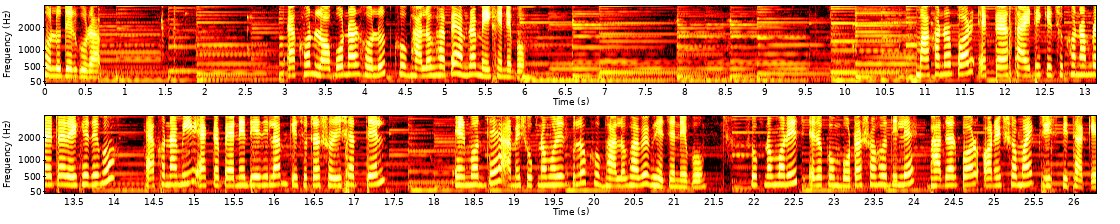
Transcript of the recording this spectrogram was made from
হলুদের গুঁড়া। এখন লবণ আর হলুদ খুব ভালোভাবে আমরা মেখে নেব। মাখানোর পর একটা সাইডে কিছুক্ষণ আমরা এটা রেখে দেব। এখন আমি একটা প্যানে দিয়ে দিলাম কিছুটা সরিষার তেল। এর মধ্যে আমি শুকনো মরিচগুলো খুব ভালোভাবে ভেজে নেব। শুকনো মরিচ এরকম বোটা সহ দিলে ভাজার পর অনেক সময় ক্রিস্পি থাকে।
